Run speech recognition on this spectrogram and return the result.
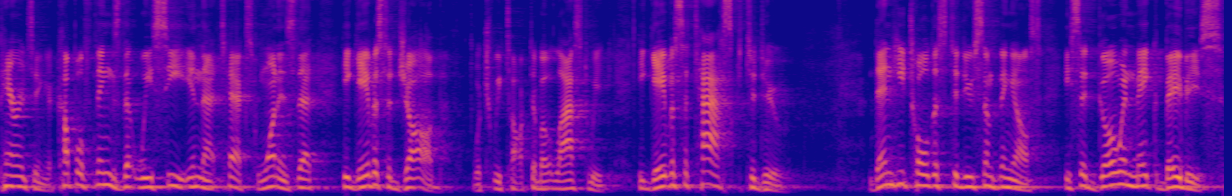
parenting. A couple things that we see in that text. One is that he gave us a job, which we talked about last week. He gave us a task to do. Then he told us to do something else. He said, Go and make babies,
